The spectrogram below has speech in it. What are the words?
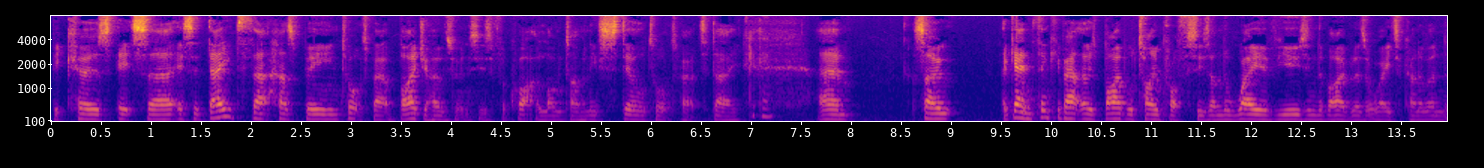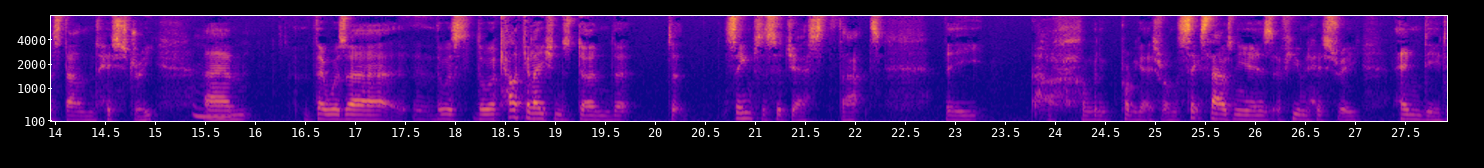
because it's a, it's a date that has been talked about by Jehovah's Witnesses for quite a long time and is still talked about today. Okay. Um, so, again, thinking about those Bible time prophecies and the way of using the Bible as a way to kind of understand history, Mm. um, there was a there was there were calculations done that that seems to suggest that the oh, I'm going to probably get this wrong. Six thousand years of human history ended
